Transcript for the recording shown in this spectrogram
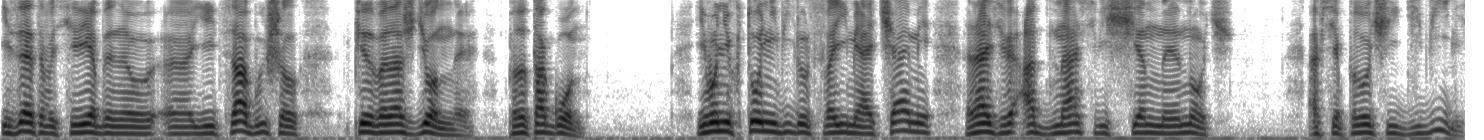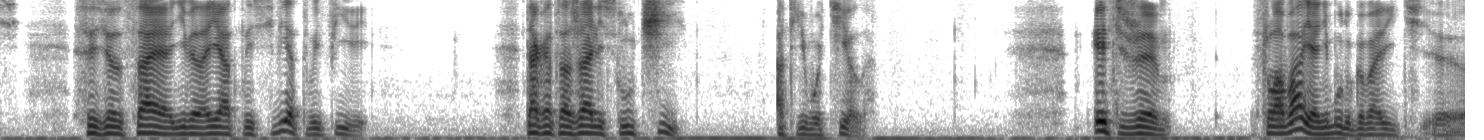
из этого серебряного э, яйца вышел перворожденный протагон. Его никто не видел своими очами, разве одна священная ночь, а все прочие дивились, созерцая невероятный свет в эфире, так отражались лучи от его тела. Эти же слова, я не буду говорить э,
